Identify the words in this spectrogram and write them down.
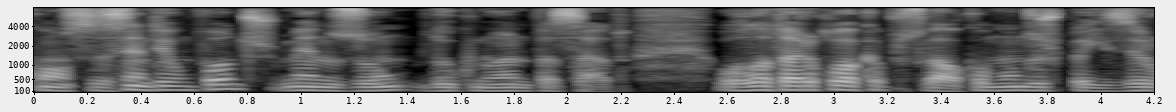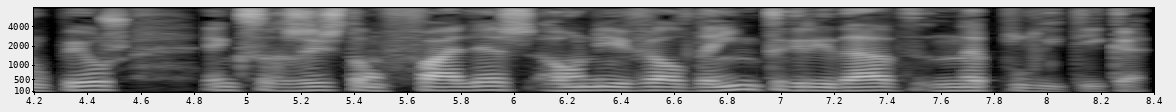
com 61 pontos, menos um do que no ano passado. O relatório coloca Portugal como um dos países europeus em que se registram falhas ao nível da integridade na política.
